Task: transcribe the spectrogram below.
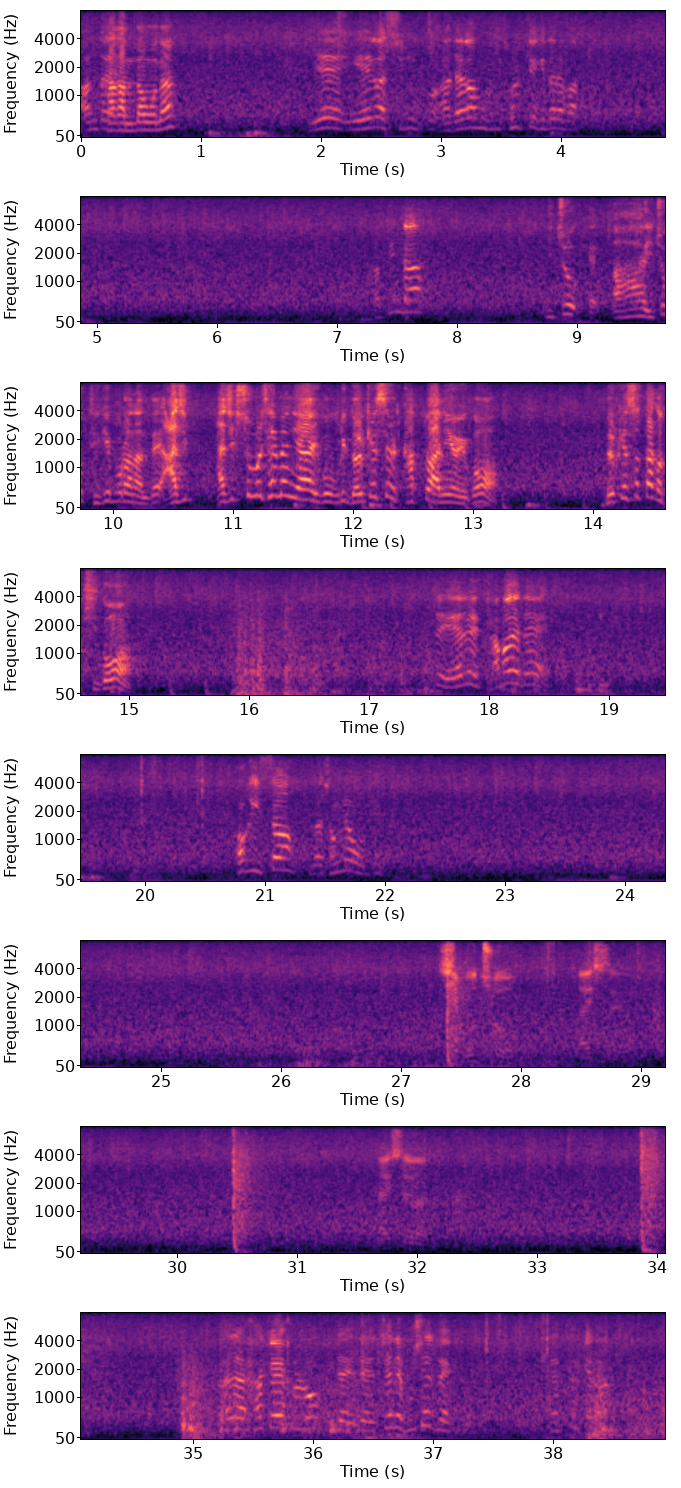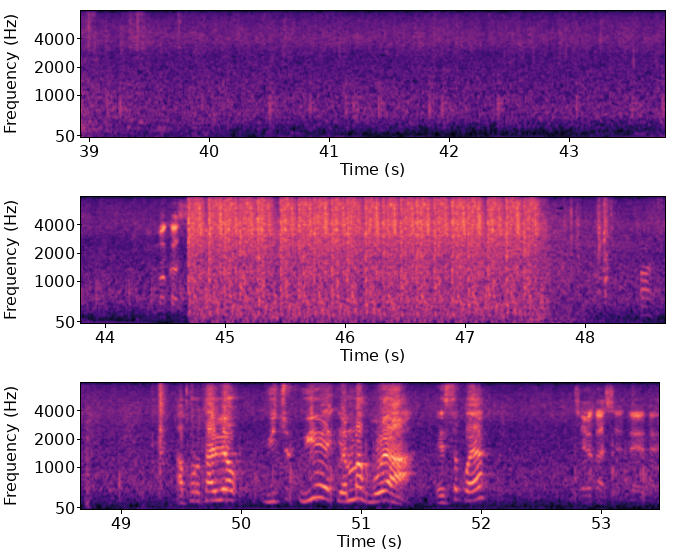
안돼 각 안 나오나? 얘 얘가 지금 아 내가 한번 볼게 기다려봐 나 뛴다 이쪽, 에, 아, 이쪽 되게 불안한데? 아직, 아직 23명이야. 이거 우리 넓게 쓸 각도 아니에요, 이거. 넓게 썼다가 죽어. 근데 얘를 잡아야 돼 거기 있어 나 정령 올게 네. 15초. 나이스. 나이스. 아니야 갈게 글로 이제 이제 쟤네 무시해도 돼 그냥 끌게 나 갔어. 앞으로 달려. 위쪽, 위에 연막 뭐야? 애써 거야? 제가 갔어요. 네네.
